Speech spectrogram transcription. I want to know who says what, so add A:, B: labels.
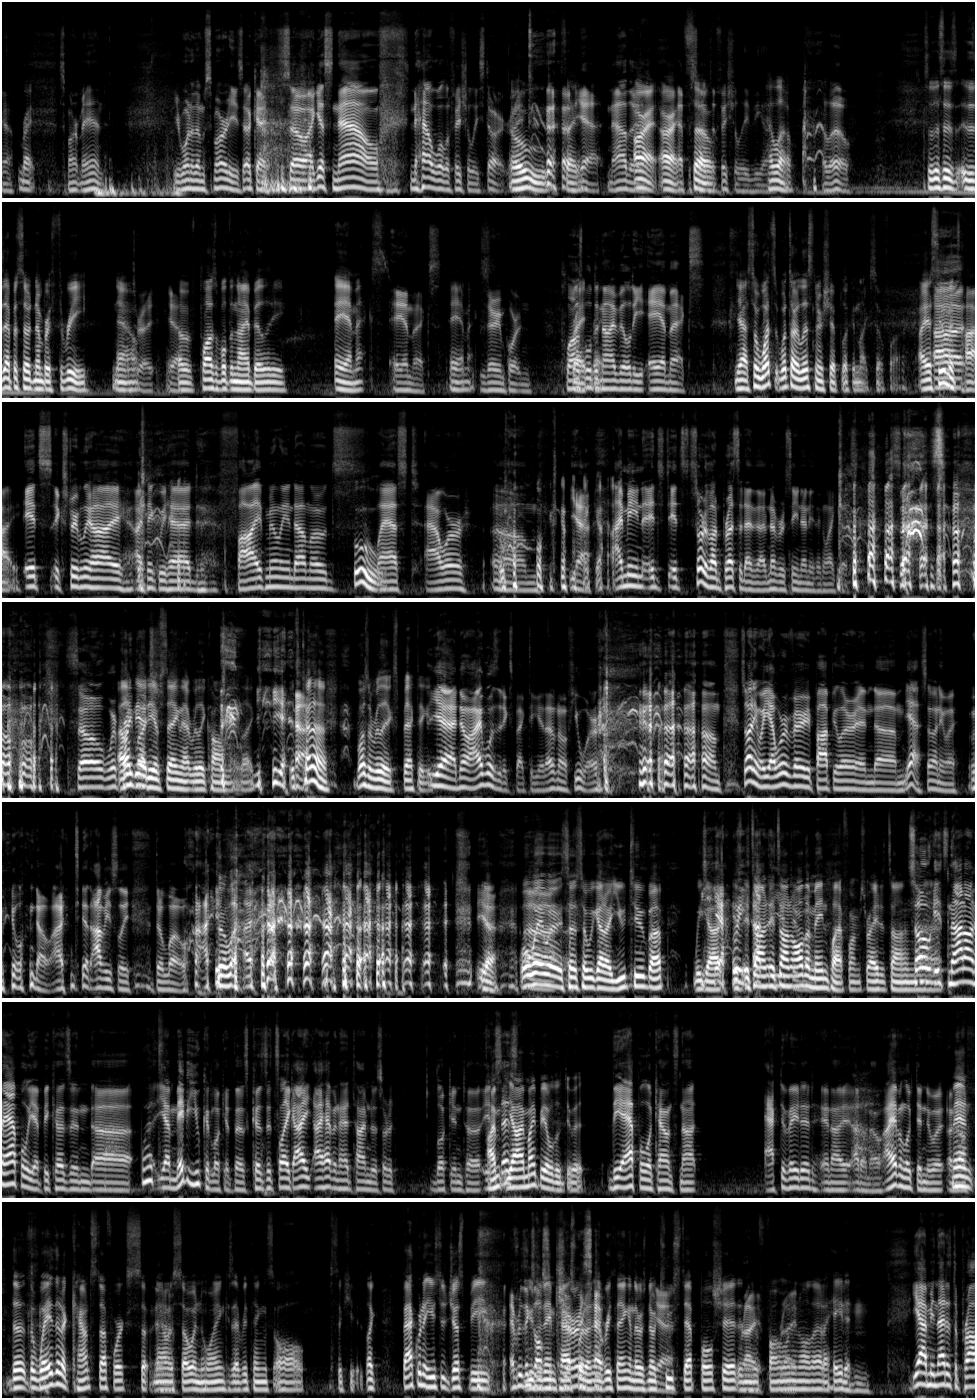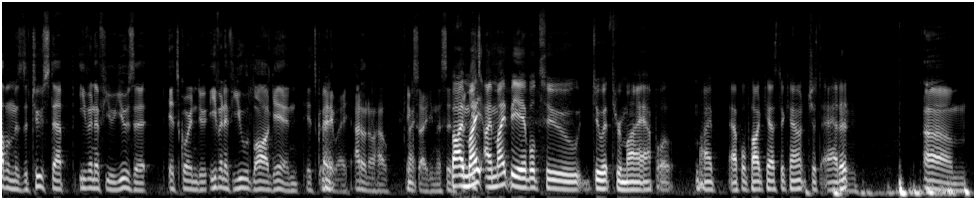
A: Yeah.
B: Right.
A: Smart man. You're one of them smarties. Okay. So I guess now now we'll officially start. Right?
B: Oh,
A: yeah. Now the
B: All right, all right,
A: episode's
B: so-
A: officially begun.
B: Hello.
A: Hello.
B: So this is this is episode number three now
A: That's right. Yeah.
B: of plausible deniability, AMX,
A: AMX.
B: AMX.
A: Very important. Plausible
B: right.
A: deniability AMX.
B: Yeah. So what's what's our listenership looking like so far? I assume
A: Uh,
B: it's high.
A: It's extremely high. I think we had five million downloads
B: Ooh.
A: last hour. Um,
B: Oh
A: yeah, I mean it's it's sort of unprecedented. I've never seen anything like this. so, so, so we're.
B: I like the idea of saying that really calmly. Like
A: yeah.
B: it's kind of wasn't really expecting it.
A: Yeah, no, I wasn't expecting it. I don't know if you were. um, so anyway, yeah, we're very popular, and um, yeah. So anyway, we'll, no, I did. Obviously, they're low. I,
B: They're like,
A: yeah.
B: Well, wait,
A: Uh,
B: wait. So, so we got our YouTube up. We got
A: Yeah,
B: it's,
A: we
B: it's
A: got
B: on it's on all
A: YouTube
B: the main platforms, right? It's on.
A: So
B: uh,
A: it's not on Apple yet because in uh,
B: What?
A: Yeah, maybe you could look at this because it's like I I haven't had time to sort of look into. It
B: I'm,
A: says
B: yeah, I might be able to do it.
A: The Apple account's not activated, and I I don't know. I haven't looked into it.
B: Man,
A: enough.
B: the the way that account stuff works so, now
A: Yeah.
B: is so annoying because everything's all secure. Like back when it used to just be
A: Everything's all
B: username,
A: secure,
B: password, and everything, and there was no
A: Yeah.
B: two-step bullshit and your phone
A: right.
B: and all that. I hate it. Mm-hmm.
A: Yeah, I mean that is the problem. Is the two step? Even if you use it, it's going to. Even if you log in, it's
B: Right.
A: anyway. I don't know how
B: Right.
A: Exciting this is.
B: But I might I might be able to do it through my Apple my Apple Podcast account. Just add it.
A: Um,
